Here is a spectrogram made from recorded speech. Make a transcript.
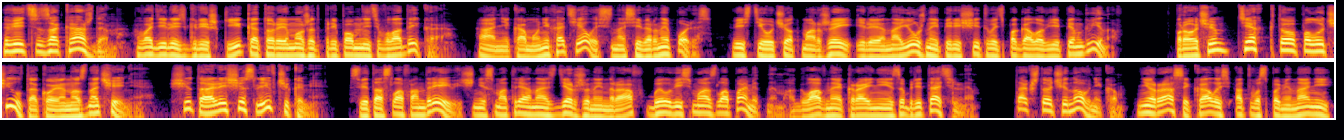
Ведь за каждым водились грешки, которые может припомнить владыка, а никому не хотелось на Северный полюс вести учет моржей или на Южный пересчитывать поголовье пингвинов. Впрочем, тех, кто получил такое назначение, считали счастливчиками. Святослав Андреевич, несмотря на сдержанный нрав, был весьма злопамятным, а главное, крайне изобретательным. Так что чиновникам не раз икалось от воспоминаний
